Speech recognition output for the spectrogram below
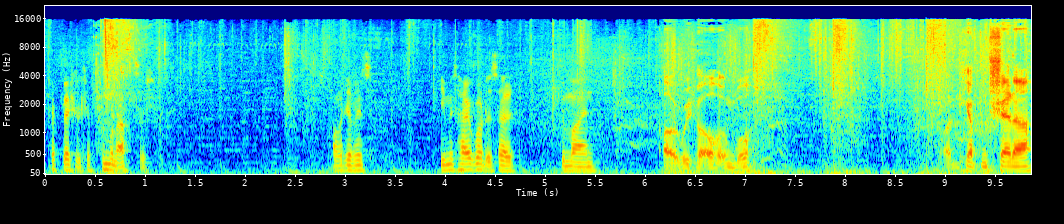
Ich hab gleich, ich hab 85. Aber die haben jetzt. Die mit Highground ist halt gemein. Oh, Reaper auch irgendwo. Und ich habe einen Shadow.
